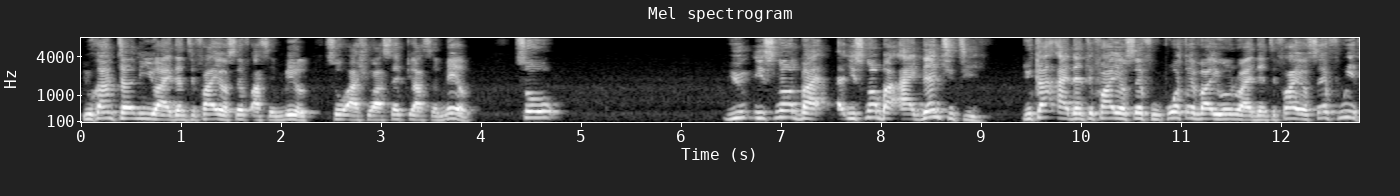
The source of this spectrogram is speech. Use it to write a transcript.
You can't tell me you identify yourself as a male, so I should accept you as a male. So you, it's not by it's not by identity. You can't identify yourself with whatever you want to identify yourself with.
